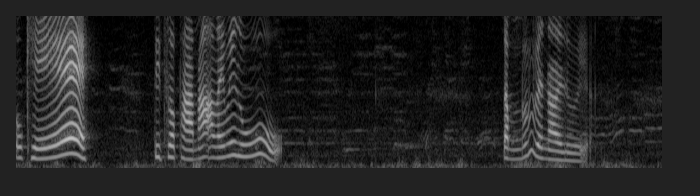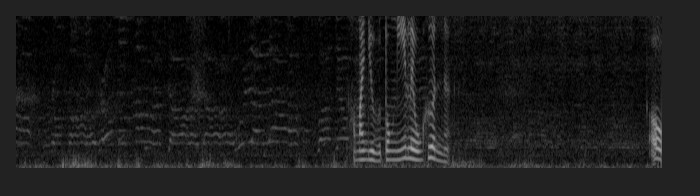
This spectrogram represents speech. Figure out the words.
โอเค ติดสถานะอะไรไม่รู้แต่มันไม่เป็นอะไรเลยอะ ทำไมอยู่ตรงนี้เร็วขึ้นน่ะโอ้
